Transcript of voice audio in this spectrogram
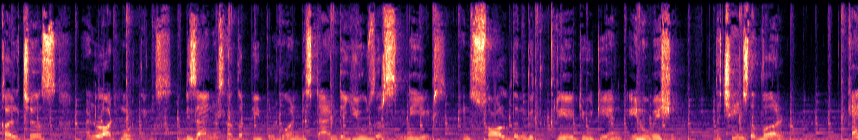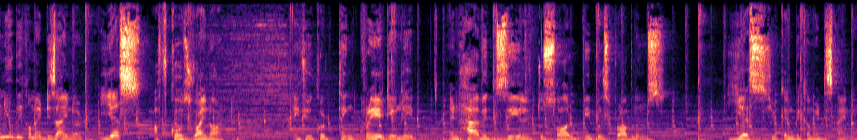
cultures, and a lot more things. Designers are the people who understand the user's needs and solve them with creativity and innovation. They change the world. Can you become a designer? Yes, of course, why not? If you could think creatively and have a zeal to solve people's problems, yes, you can become a designer.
